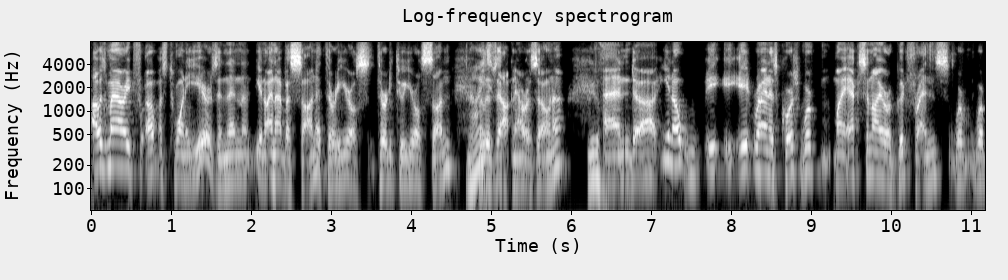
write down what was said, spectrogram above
I was married for almost 20 years, and then you know, and I have a son, a 30 year old, 32 year old son Nice. who lives out in Arizona, Beautiful. and uh, you know, it, it ran its course. We're my ex and I are good friends. We're we're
